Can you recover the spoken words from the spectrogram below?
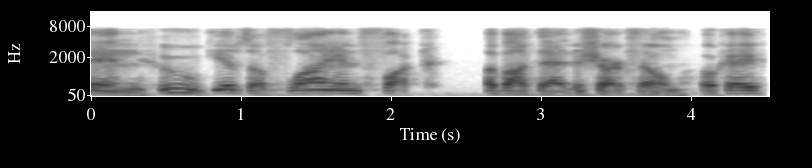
and who gives a flying fuck about that in a shark film? Okay,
